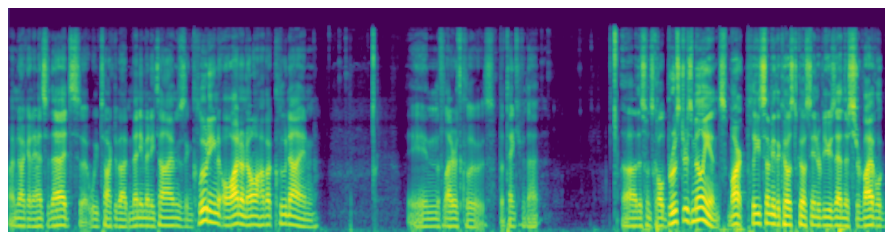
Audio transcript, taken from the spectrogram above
I'm not going to answer that. Uh, we've talked about many, many times, including, oh, I don't know, how about Clue 9? In the Flat Earth Clues. But thank you for that. Uh, this one's called Brewster's Millions. Mark, please send me the coast to coast interviews and the survival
